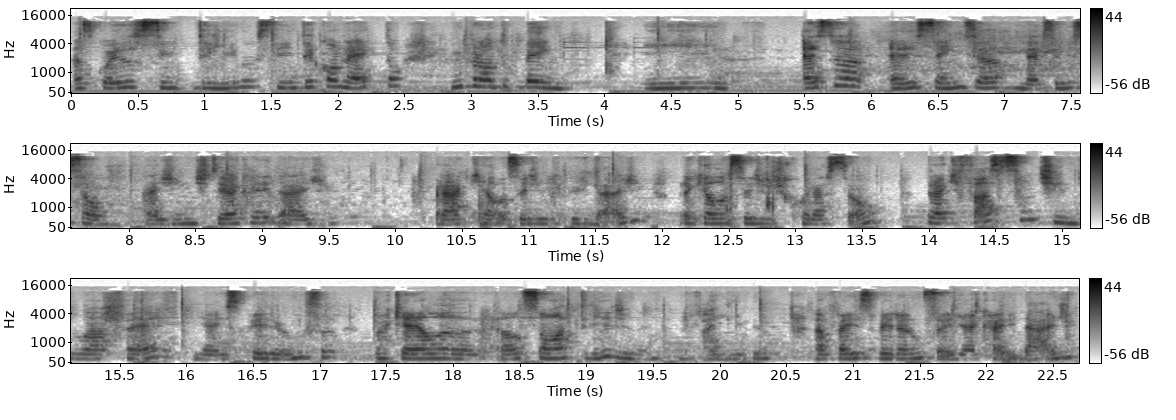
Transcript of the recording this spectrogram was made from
as coisas se interligam, se interconectam em prol do bem. E essa é a essência dessa lição, a gente ter a caridade. para que ela seja de verdade, para que ela seja de coração, para que faça sentido a fé e a esperança, porque ela, elas são a tríade, né? Infalível. A fé, a esperança e a caridade.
